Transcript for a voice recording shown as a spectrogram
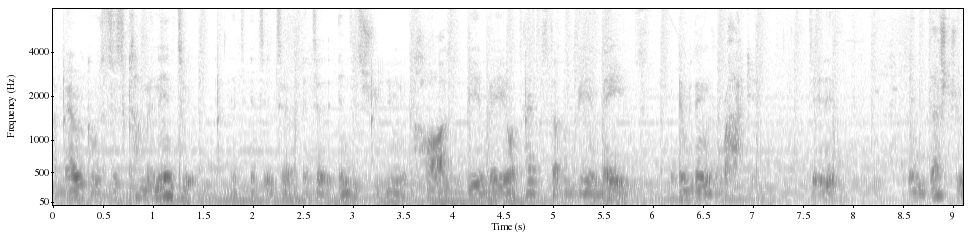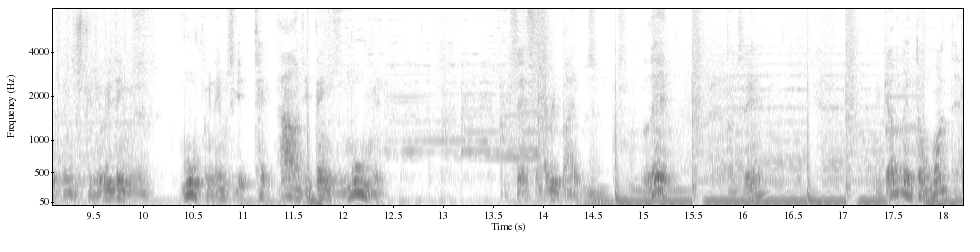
America was just coming into into, into, into the industry. You know, cars was being made, all types of stuff was being made. Everything was rocking. The, the industrial industry, everything was moving. They was getting technology, things was moving. I'm saying so everybody was lit. I'm saying the government don't want that.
